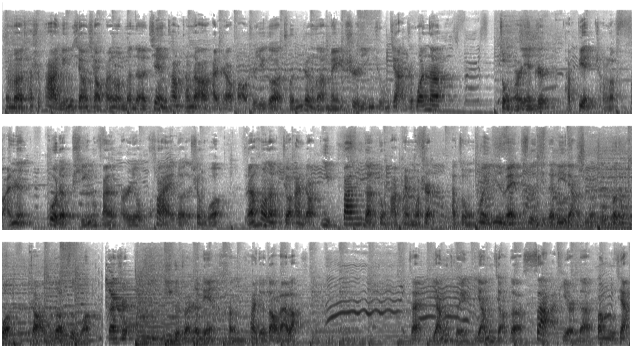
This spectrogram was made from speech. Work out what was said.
那么他是怕影响小朋友们的健康成长，还是要保持一个纯正的美式英雄价值观呢？总而言之，他变成了凡人，过着平凡而又快乐的生活。然后呢，就按照一般的动画片模式，他总会因为自己的力量惹出各种祸，找不到自我。但是第一个转折点很快就到来了，在羊腿羊角的萨提尔的帮助下，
